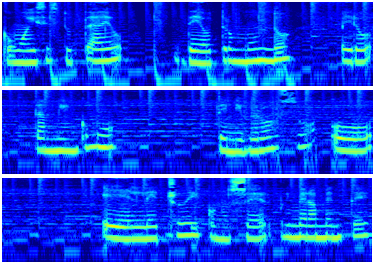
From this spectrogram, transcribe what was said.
como dices tú Tadeo de otro mundo pero también como tenebroso o el hecho de conocer primeramente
